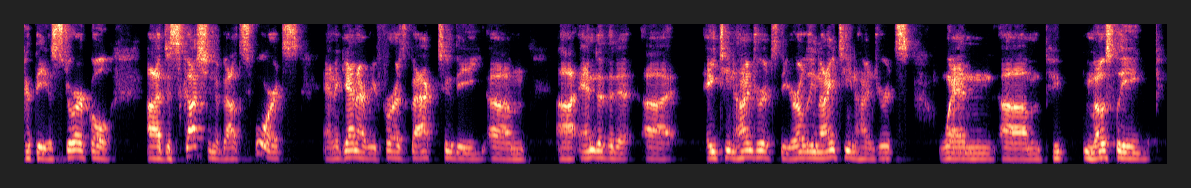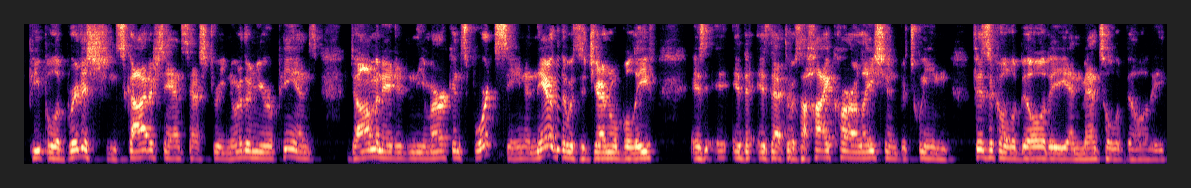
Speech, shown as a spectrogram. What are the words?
at the historical uh, discussion about sports. And again, I refer us back to the um, uh, end of the uh, 1800s, the early 1900s, when um, pe- mostly people of British and Scottish ancestry, Northern Europeans, dominated in the American sports scene. And there, there was a general belief is, is that there was a high correlation between physical ability and mental ability.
